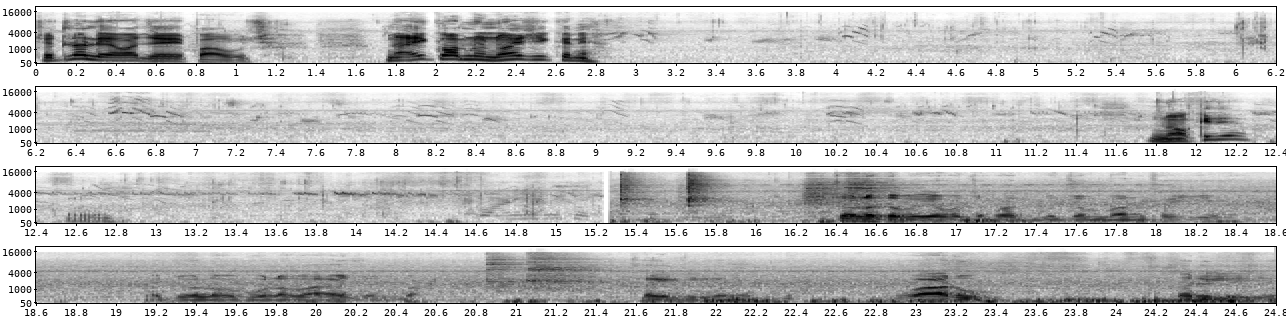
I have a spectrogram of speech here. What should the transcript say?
કેટલો લેવા જાય છે. નહીં કોમનું નહીં શીખે ને. નોખી દે? ચલો તો ભાઈ, હવે તો બધું જમવાનું થઈ ગયું. પજોલો બોલાવા આવ્યો જમવા. ખાઈ લઈએ. વારું કરી લઈએ.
